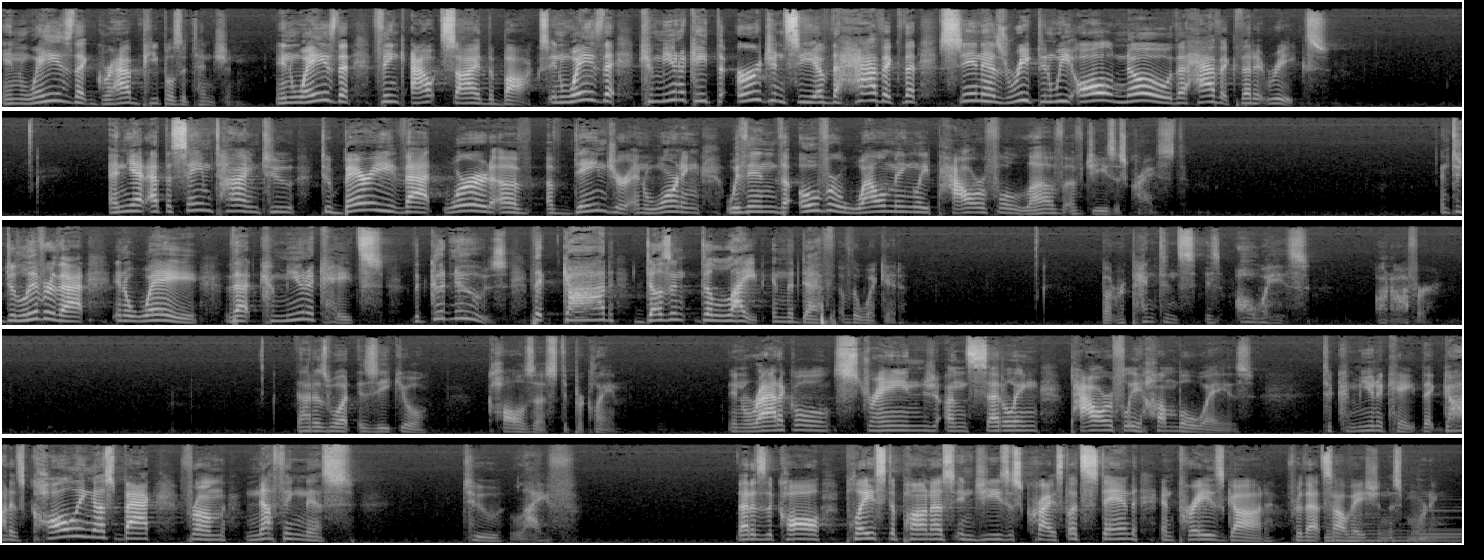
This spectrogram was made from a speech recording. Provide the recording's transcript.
in ways that grab people's attention, in ways that think outside the box, in ways that communicate the urgency of the havoc that sin has wreaked, and we all know the havoc that it wreaks and yet at the same time to, to bury that word of, of danger and warning within the overwhelmingly powerful love of Jesus Christ. And to deliver that in a way that communicates the good news that God doesn't delight in the death of the wicked. But repentance is always on offer. That is what Ezekiel calls us to proclaim. In radical, strange, unsettling, powerfully humble ways, to communicate that God is calling us back from nothingness to life. That is the call placed upon us in Jesus Christ. Let's stand and praise God for that salvation this morning.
